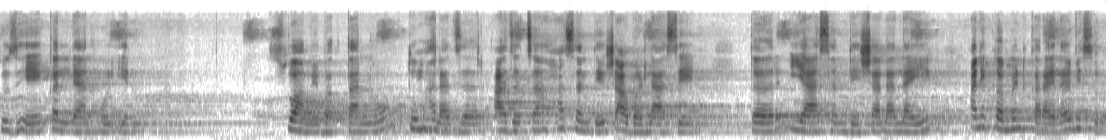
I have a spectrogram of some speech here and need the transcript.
तुझे कल्याण होईल. स्वामी भक्तांनो तुम्हाला जर आजचा हा संदेश आवडला असेल तर या संदेशाला लाईक आणि कमेंट करायला विसरू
